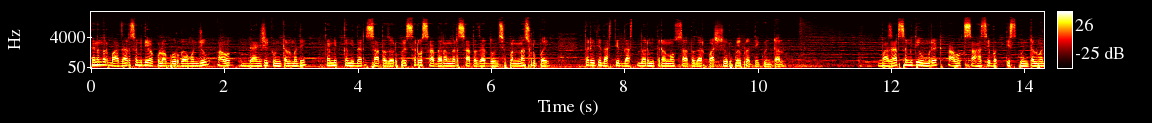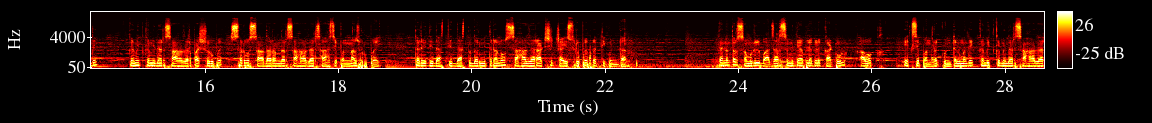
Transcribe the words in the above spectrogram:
त्यानंतर बाजार समिती अकोला बोरगाव मंजू आवक ब्याऐंशी क्विंटलमध्ये कमीत कमी दर सात हजार रुपये सर्वसाधारण दर सात हजार दोनशे पन्नास रुपये तर येथे जास्तीत जास्त दर मित्रांनो सात हजार पाचशे रुपये प्रति क्विंटल. बाजार समिती उमरेट आवक सहाशे बत्तीस क्विंटलमध्ये कमीत कमी दर सहा हजार पाचशे रुपये सर्वसाधारण दर सहा हजार सहाशे पन्नास रुपये. तर येथे जास्तीत जास्त दर मित्रांनो सहा हजार आठशे चाळीस रुपये प्रति क्विंटल. त्यानंतर समोरील बाजार समिती आपल्याकडे काटोल आवक एकशे पंधरा क्विंटलमध्ये कमीत कमी दर सहा हजार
